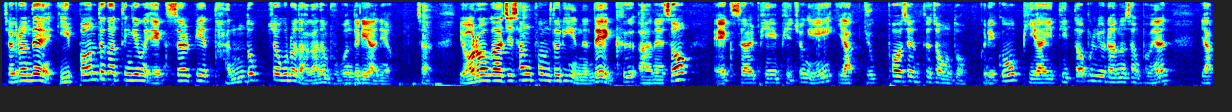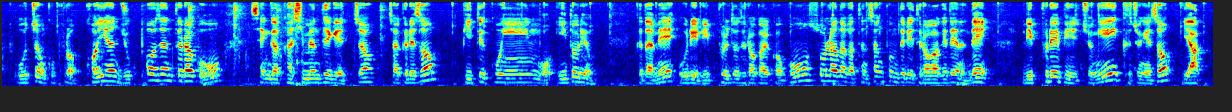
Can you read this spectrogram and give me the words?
자 그런데 이 펀드 같은 경우 XRP에 단독적으로 나가는 부분들이 아니에요. 자 여러 가지 상품들이 있는데 그 안에서 XRP 비중이 약 6% 정도 그리고 BITW라는 상품에는 약 5.9% 거의 한 6%라고 생각하시면 되겠죠. 자 그래서 비트코인, 뭐 이더리움 그 다음에 우리 리플도 들어갈 거고 솔라나 같은 상품들이 들어가게 되는데 리플의 비중이 그 중에서 약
